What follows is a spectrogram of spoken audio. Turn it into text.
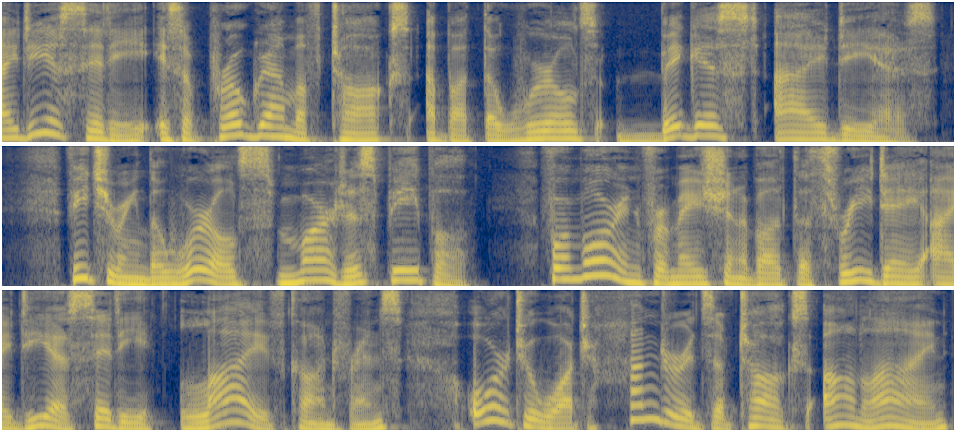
Idea City is a program of talks about the world's biggest ideas, featuring the world's smartest people. For more information about the three day Idea City live conference or to watch hundreds of talks online,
